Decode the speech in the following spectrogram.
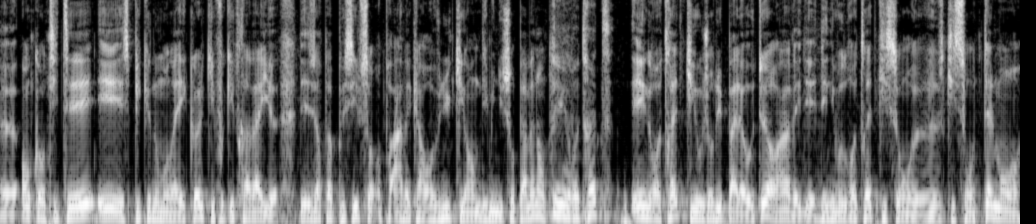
euh, en quantité, et expliquer nos mondes agricoles qu'il faut qu'ils travaillent des heures pas possibles sans, avec un revenu qui est en diminution permanente. Et une retraite? Et une retraite qui est aujourd'hui pas à la hauteur, hein, avec des, des, niveaux de retraite qui sont, euh, qui sont tellement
